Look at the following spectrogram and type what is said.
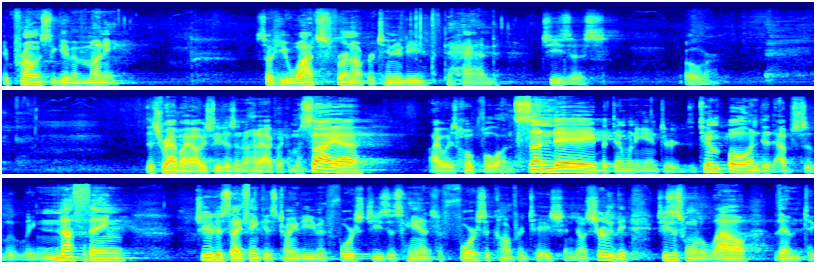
They promised to give him money. So he watched for an opportunity to hand Jesus over. This rabbi obviously doesn't know how to act like a Messiah. I was hopeful on Sunday, but then when he entered the temple and did absolutely nothing, Judas, I think, is trying to even force Jesus' hands, to force a confrontation. You know, surely they, Jesus won't allow them to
